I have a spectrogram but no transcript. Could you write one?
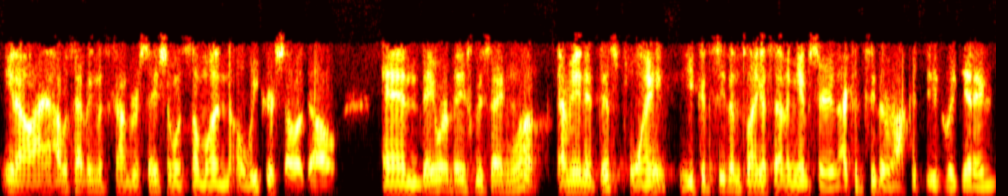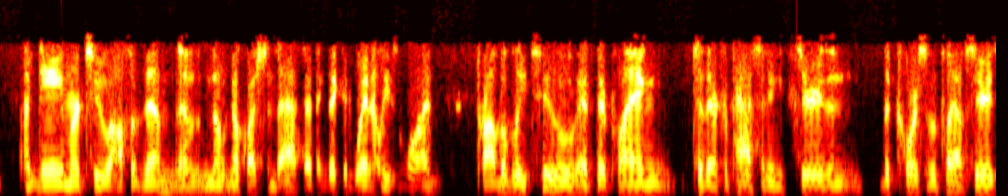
you know, I, I was having this conversation with someone a week or so ago, and they were basically saying, look, I mean, at this point, you could see them playing a seven game series. I could see the Rockets easily getting a game or two off of them. No, no questions asked. I think they could win at least one, probably two, if they're playing to their capacity series in the course of a playoff series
